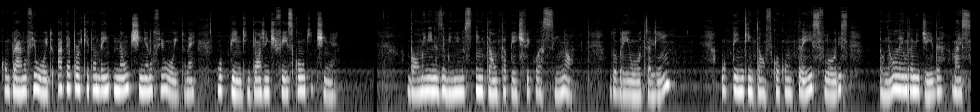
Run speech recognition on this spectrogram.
comprar no fio 8. Até porque também não tinha no fio 8, né? O pink. Então, a gente fez com o que tinha. Bom, meninas e meninos, então o tapete ficou assim, ó. Dobrei o outro ali. O pink, então, ficou com três flores. Eu não lembro a medida, mas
